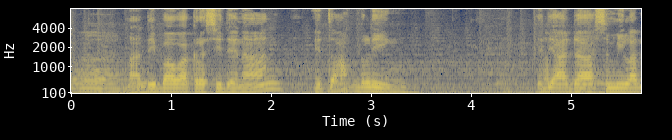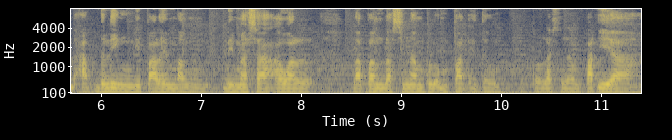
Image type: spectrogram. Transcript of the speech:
Hmm. Nah, di bawah Keresidenan itu Abdeling. Jadi ada sembilan Abdeling di Palembang di masa awal 1864 itu. 1864. Iya.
